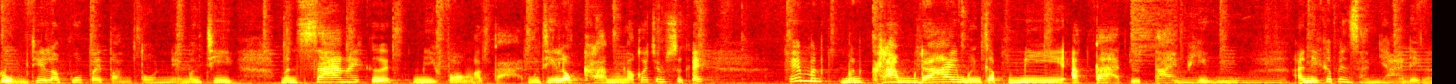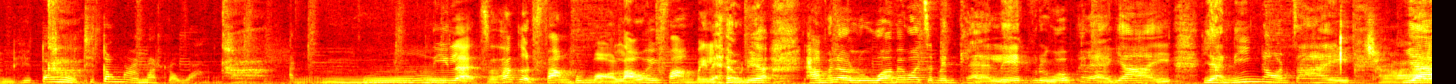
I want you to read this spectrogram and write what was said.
กลุ่มที่เราพูดไปตอนต้นเนี่ยบางทีมันสร้างให้เกิดมีฟองอากาศบางทีเราคลำเราก็จะรู้สึกเอ๊ะ เอ๊ะมันมันคลำได้เหมือนกับมีอากาศอยู่ใต้ผิว อันนี้ก็เป็นสัญญาณเด็กอันที่ต้องค่ะ ที่ต้องระมัดระวัง ค่ะอืมนี่แหละแต่ถ้าเกิดฟังคุณหมอเล่าให้ฟังไปแล้วเนี่ยทำให้เรารู้ว่าไม่ว่าจะเป็นแผลเล็กหรือว่าแผลใหญ่ อย่านิ่งนอนใจ ใช่ อย่า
